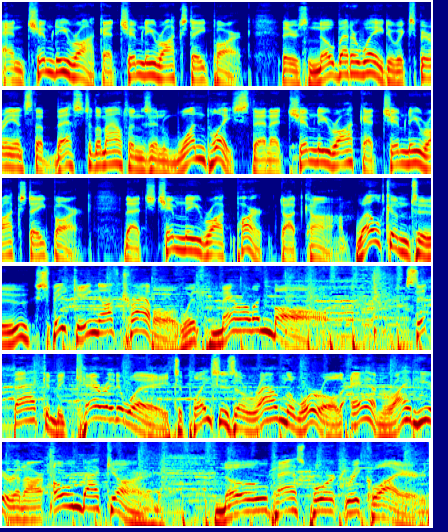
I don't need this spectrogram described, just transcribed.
and Chimney Rock at Chimney Rock State Park. There's no better way to experience the best of the mountains in one place than at Chimney Rock at Chimney Rock State Park. That's chimneyrockpark.com. Welcome to Speaking of Travel with Marilyn Ball. Sit back and be carried away to places around the world and right here in our own backyard. No passport required.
